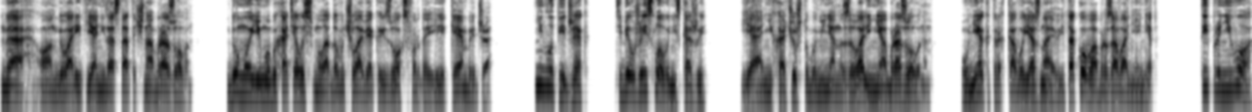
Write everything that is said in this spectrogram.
«Да, он говорит, я недостаточно образован. Думаю, ему бы хотелось молодого человека из Оксфорда или Кембриджа». «Не глупи, Джек. Тебе уже и слова не скажи». «Я не хочу, чтобы меня называли необразованным. У некоторых, кого я знаю, и такого образования нет». «Ты про него,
